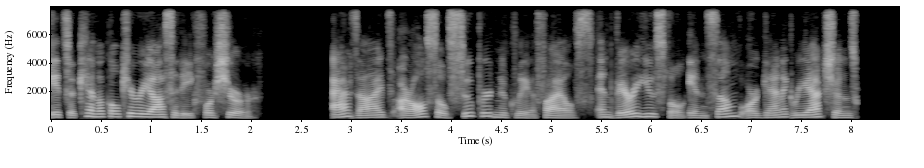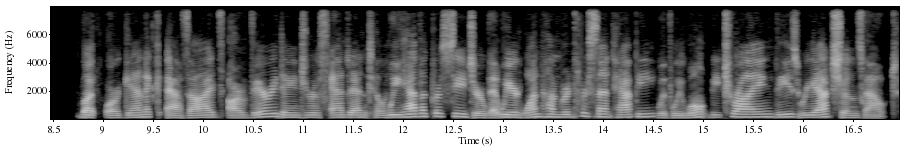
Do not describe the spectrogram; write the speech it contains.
It's a chemical curiosity for sure. Azides are also supernucleophiles and very useful in some organic reactions but organic azides are very dangerous and until we have a procedure that we're 100% happy with we won't be trying these reactions out.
